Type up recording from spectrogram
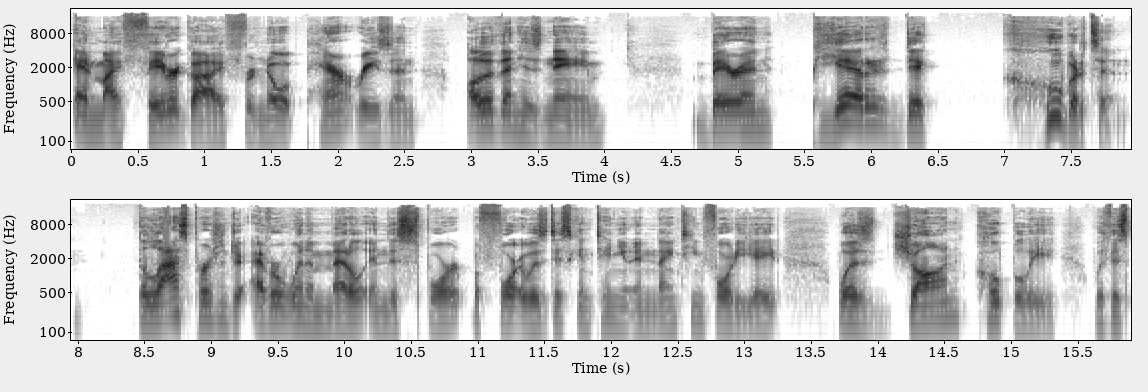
and my favorite guy for no apparent reason other than his name, Baron Pierre de Coubertin. The last person to ever win a medal in this sport before it was discontinued in 1948 was John Copley with his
